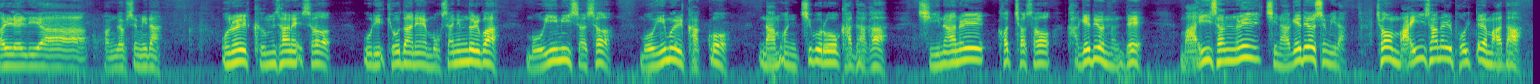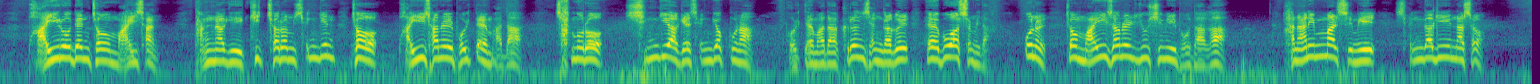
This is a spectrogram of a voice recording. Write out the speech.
할렐루야 반갑습니다. 오늘 금산에서 우리 교단의 목사님들과 모임이 있어서 모임을 갖고 남원 집으로 가다가 진안을 거쳐서 가게 되었는데 마이산을 지나게 되었습니다. 저 마이산을 볼 때마다 바위로 된 저 마이산, 당나귀 귀처럼 생긴 저 바위산을 볼 때마다 참으로 신기하게 생겼구나. 볼 때마다 그런 생각을 해보았습니다. 오늘 저 마이산을 유심히 보다가 하나님 말씀이 생각이 나서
